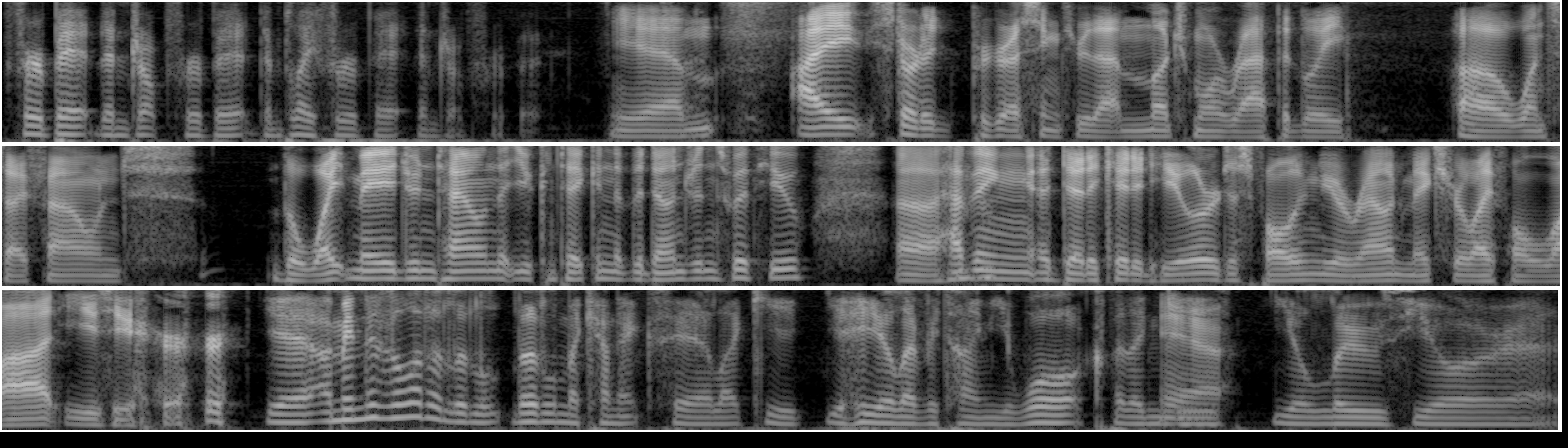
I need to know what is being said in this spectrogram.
for a bit, then drop for a bit, then play for a bit, then drop for a bit. Yeah, So- I started progressing through that much more rapidly uh, once I found the white mage in town that you can take into the dungeons with you. Uh, having a dedicated healer just following you around makes your life a lot easier. Yeah, I mean, there's a lot of little little mechanics here. Like you, you heal every time you walk, but then Yeah. you you'll lose your uh,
